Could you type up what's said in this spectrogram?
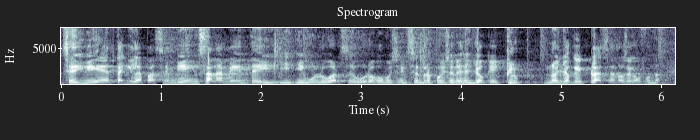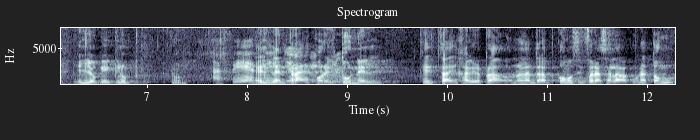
se diviertan y la pasen bien sanamente y, y- en un lugar seguro como es el centro de exposiciones del Jockey Club. No el Jockey Plaza, no se confundan, el Jockey Club. ¿no? Así es. El- la entrada es Jockey por el túnel que está en Javier Prado, ¿no? La entrada, como si fueras a la vacunatón,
